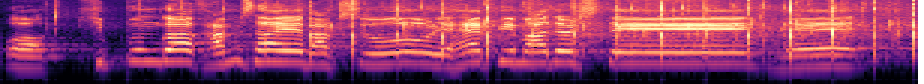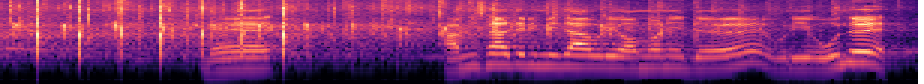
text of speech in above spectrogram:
어, 기쁨과 감사의 박수, 우리 Happy Mother's Day. 네. 네. 감사드립니다, 우리 어머니들. 우리 오늘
